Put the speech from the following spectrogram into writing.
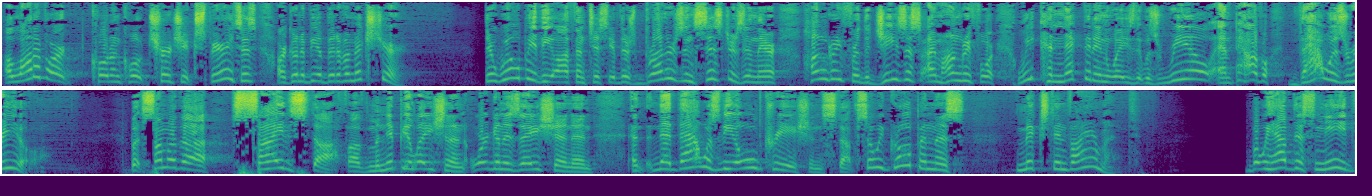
a lot of our quote unquote church experiences are going to be a bit of a mixture. There will be the authenticity of there's brothers and sisters in there hungry for the Jesus I'm hungry for. We connected in ways that was real and powerful. That was real. But some of the side stuff of manipulation and organization and, and that was the old creation stuff. So we grow up in this mixed environment. But we have this need,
